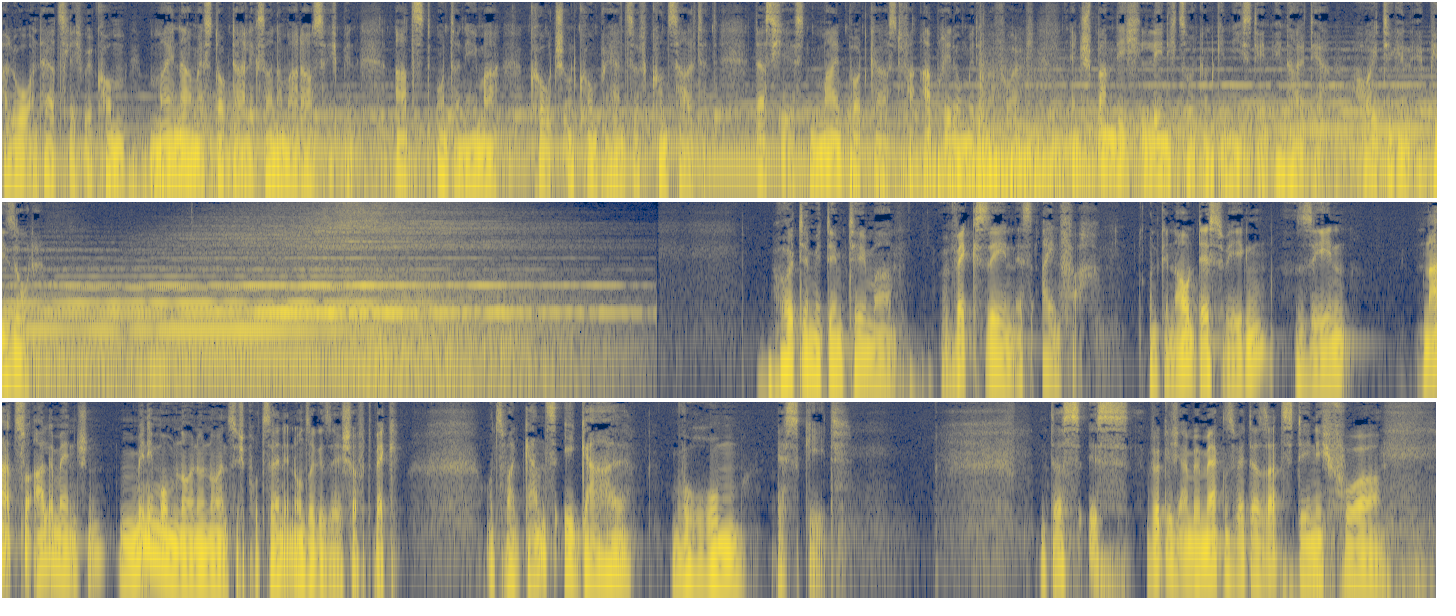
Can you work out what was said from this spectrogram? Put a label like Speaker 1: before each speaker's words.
Speaker 1: Hallo und herzlich willkommen. Mein Name ist Dr. Alexander Madaus. Ich bin Arzt, Unternehmer, Coach und Comprehensive Consultant. Das hier ist mein Podcast Verabredung mit dem Erfolg. Entspann dich, lehn dich zurück und genieß den Inhalt der heutigen Episode. Heute mit dem Thema Wegsehen ist einfach. Und genau deswegen sehen nahezu alle Menschen, Minimum 99 Prozent in unserer Gesellschaft weg. Und zwar ganz egal, worum es geht. Das ist wirklich ein bemerkenswerter Satz, den ich vor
